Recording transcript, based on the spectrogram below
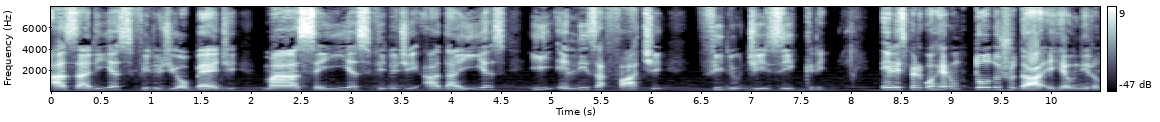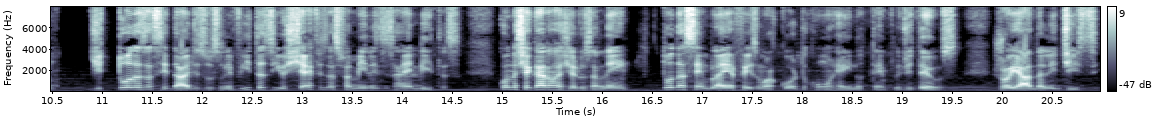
Azarias, filho de Obed, Maaseias, filho de Adaías e Elisafate, filho de Zicre. Eles percorreram todo Judá e reuniram de todas as cidades os levitas e os chefes das famílias israelitas. Quando chegaram a Jerusalém, toda a assembleia fez um acordo com o rei no templo de Deus. Joiada lhe disse:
